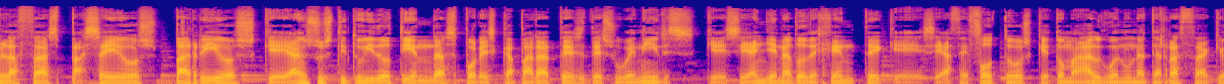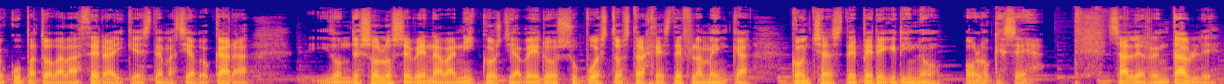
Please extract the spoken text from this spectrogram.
Plazas, paseos, barrios que han sustituido tiendas por escaparates de souvenirs, que se han llenado de gente que se hace fotos, que toma algo en una terraza que ocupa toda la acera y que es demasiado cara, y donde solo se ven abanicos, llaveros, supuestos trajes de flamenca, conchas de peregrino o lo que sea. Sale rentable.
